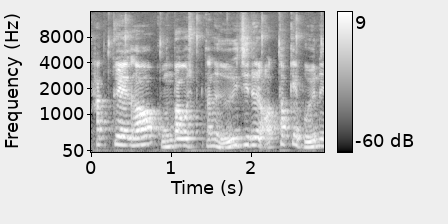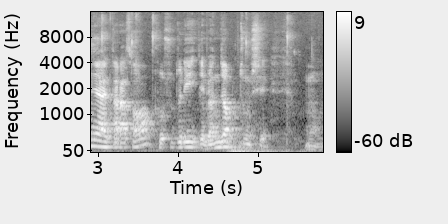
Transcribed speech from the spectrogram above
학교에서 공부하고 싶다는 의지를 어떻게 보이느냐에 따라서 교수들이 이제 면접 중시, 음,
